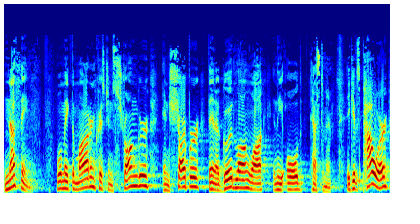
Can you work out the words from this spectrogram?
Nothing will make the modern Christian stronger and sharper than a good long walk in the Old Testament. It gives power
